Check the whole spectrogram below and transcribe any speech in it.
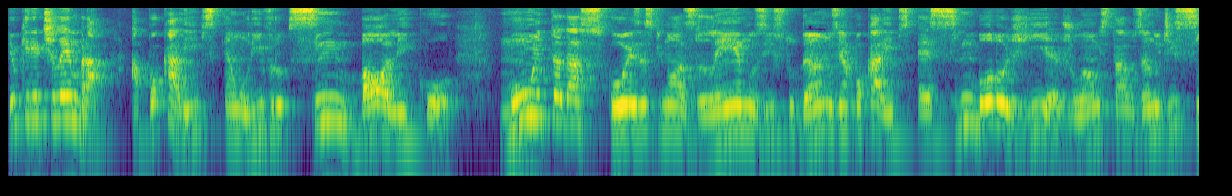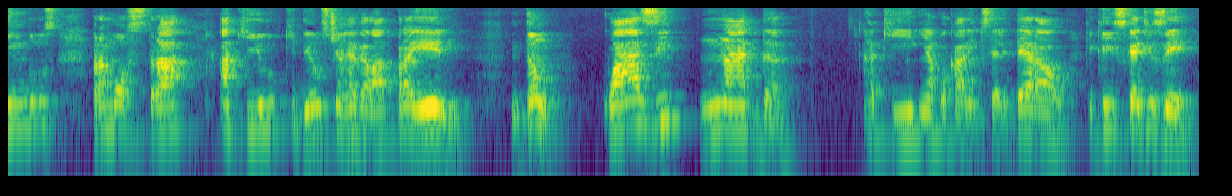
Eu queria te lembrar, Apocalipse é um livro simbólico. Muitas das coisas que nós lemos e estudamos em Apocalipse é simbologia. João está usando de símbolos para mostrar aquilo que Deus tinha revelado para ele. Então, quase nada aqui em Apocalipse é literal. O que, que isso quer dizer?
